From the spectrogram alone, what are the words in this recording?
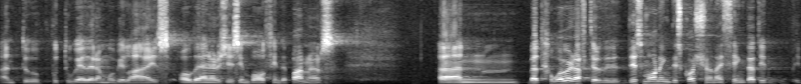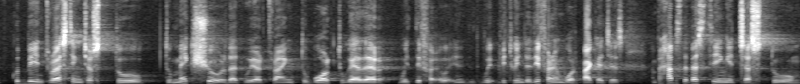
and to put together and mobilize all the energies involved in the partners. And, but however, after the, this morning discussion, I think that it, it could be interesting just to, to make sure that we are trying to work together with between the different work packages. And perhaps the best thing is just to,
